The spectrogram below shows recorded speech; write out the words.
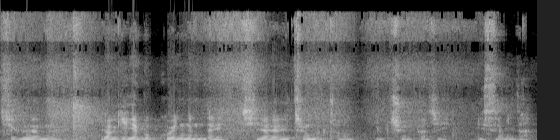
지금 여기에 묵고 있는데 지하 1층부터 6층까지 있습니다.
